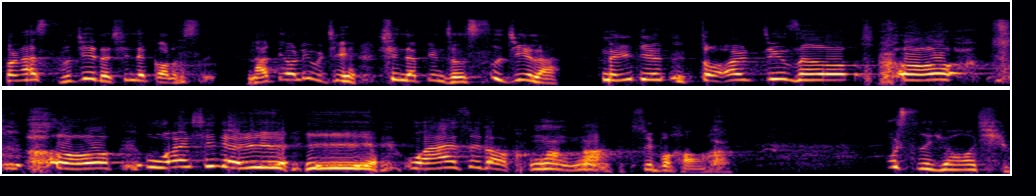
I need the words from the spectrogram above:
本来十届的，现在搞了四，拿掉六届，现在变成四届了。每一天早安精神哦，好，好，午安心的咦咦，晚安睡到嗯嗯睡不好，不是要求，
